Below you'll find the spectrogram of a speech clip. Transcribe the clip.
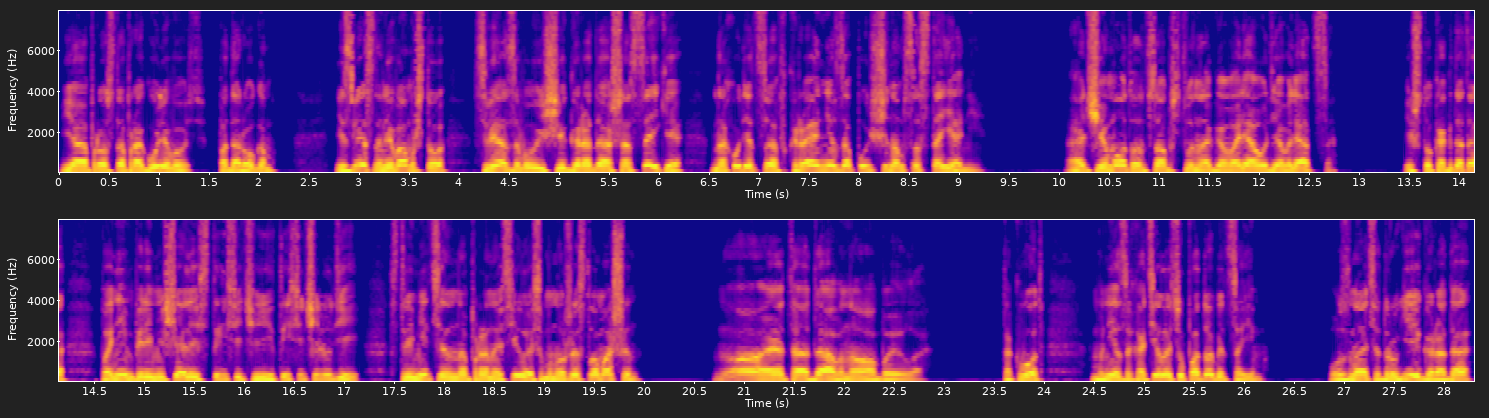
Я просто прогуливаюсь по дорогам. Известно ли вам, что связывающие города шоссейки находятся в крайне запущенном состоянии?» «А чему тут, собственно говоря, удивляться?» и что когда-то по ним перемещались тысячи и тысячи людей, стремительно проносилось множество машин. Но это давно было. Так вот, мне захотелось уподобиться им узнать другие города,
